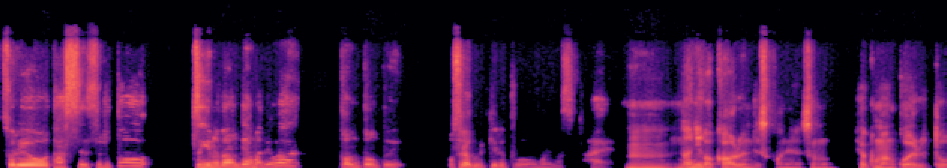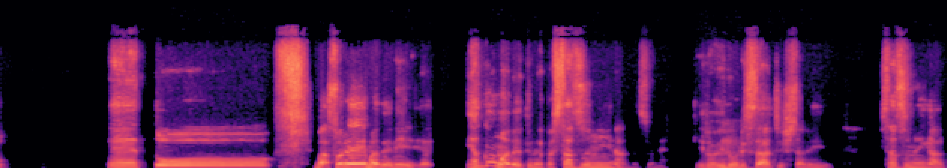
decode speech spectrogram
それを達成すると次の段階まではトントンとおそらくいけると思います。はい、うん、何が変わるんですかね、その100万超えると。えーっとまあそれまでにや100万までっていうのはやっぱ下積みなんですよね。いろいろリサーチしたり、下積みがあっ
